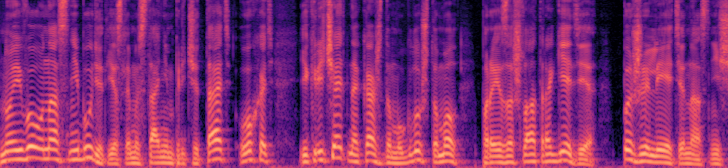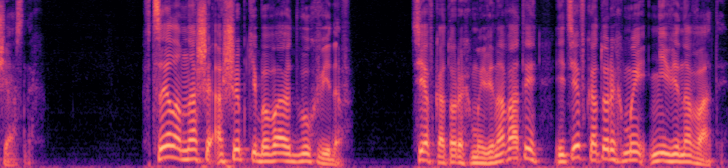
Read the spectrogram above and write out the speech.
Но его у нас не будет, если мы станем причитать, охать и кричать на каждом углу, что, мол, произошла трагедия, пожалейте нас, несчастных. В целом наши ошибки бывают двух видов. Те, в которых мы виноваты, и те, в которых мы не виноваты.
